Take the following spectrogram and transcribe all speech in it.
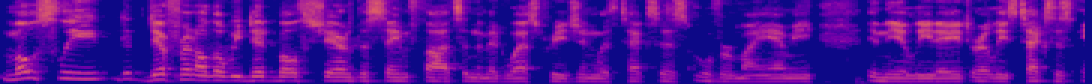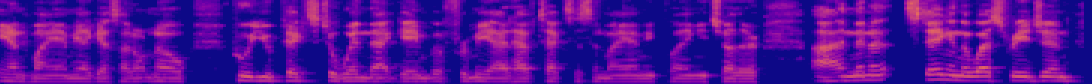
mostly different, although we did both share the same thoughts in the Midwest region with Texas over Miami in the Elite Eight, or at least Texas and Miami. I guess I don't know who you picked to win that game, but for me, I'd have Texas and Miami playing each other. Uh, and then uh, staying in the West region,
